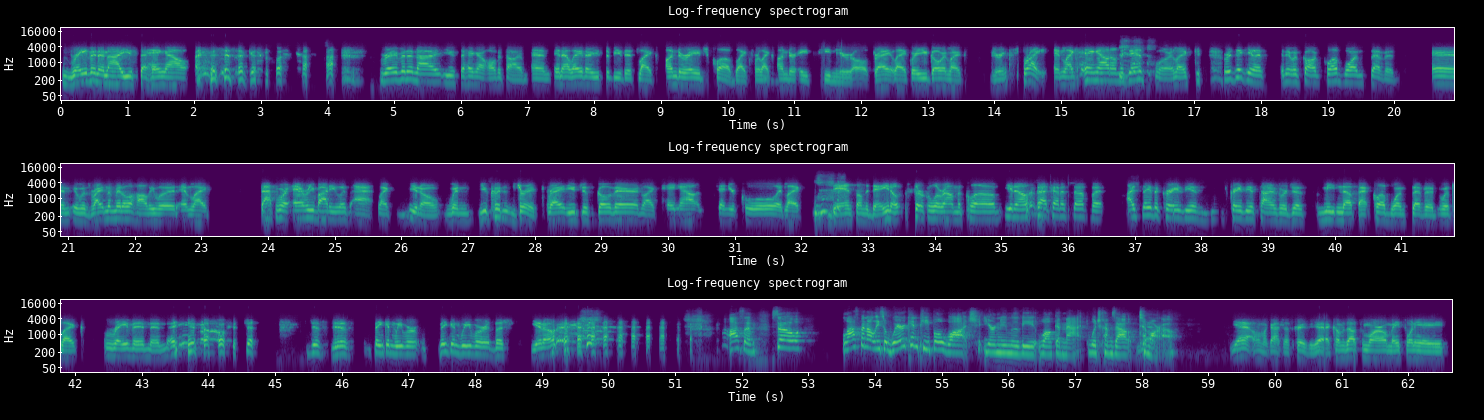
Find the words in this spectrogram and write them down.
Raven and I used to hang out. this is a good one. Raven and I used to hang out all the time. And in LA, there used to be this like underage club, like for like under 18 year olds, right? Like where you go and like drink Sprite and like hang out on the dance floor, like ridiculous. And it was called Club One Seven. And it was right in the middle of Hollywood. And like, that's where everybody was at. Like, you know, when you couldn't drink, right? You just go there and like hang out and pretend you're cool and like dance on the day, you know, circle around the club, you know, that kind of stuff. But I say the craziest craziest times were just meeting up at Club One Seven with like Raven and you know it's just just just thinking we were thinking we were the you know. awesome. So last but not least, where can people watch your new movie, Welcome Matt, which comes out tomorrow? Yeah. Oh my gosh, that's crazy. Yeah, it comes out tomorrow, May 28th.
